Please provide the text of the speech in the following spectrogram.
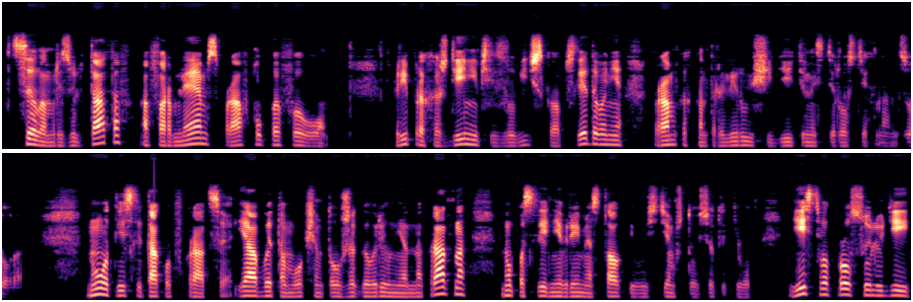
в целом результатов оформляем справку ПФО при прохождении физиологического обследования в рамках контролирующей деятельности Ростехнадзора. Ну вот если так вот вкратце. Я об этом, в общем-то, уже говорил неоднократно, но в последнее время сталкиваюсь с тем, что все-таки вот есть вопросы у людей.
